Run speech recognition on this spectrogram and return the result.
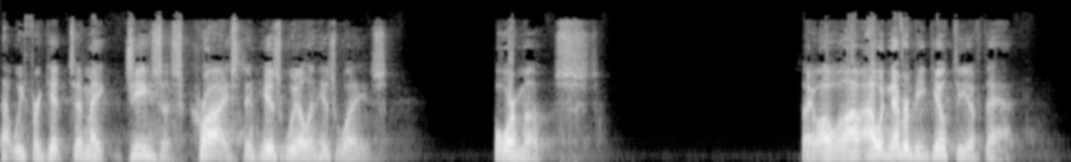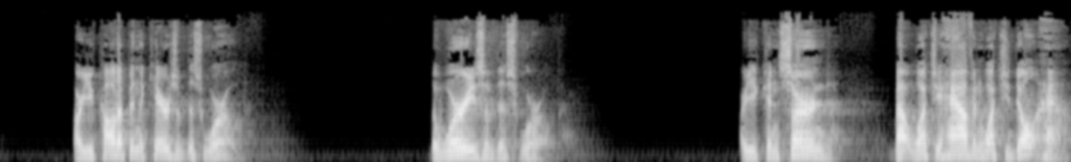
that we forget to make Jesus Christ and His will and His ways foremost. Say, oh, well, I would never be guilty of that. Are you caught up in the cares of this world? The worries of this world? Are you concerned about what you have and what you don't have?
